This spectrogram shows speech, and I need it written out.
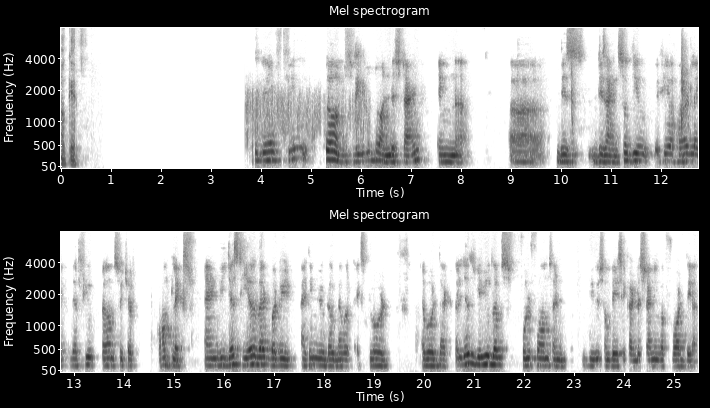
Okay. so there are few terms we need to understand in uh, uh, this design. So you, if you have heard like there are few terms which are complex and we just hear that, but we, I think we would have never explored about that. I'll just give you those full forms and give you some basic understanding of what they are.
